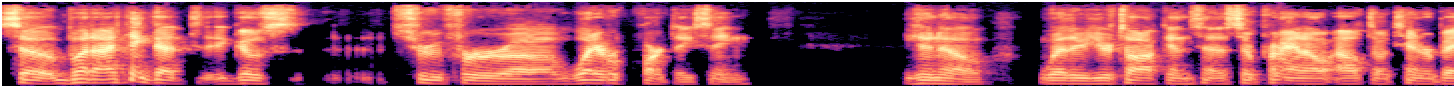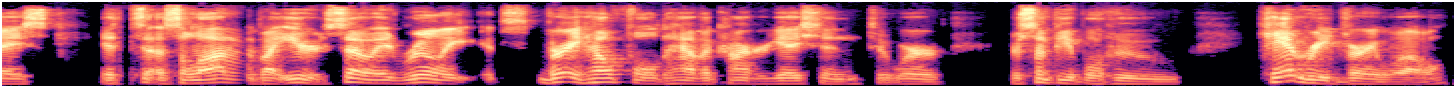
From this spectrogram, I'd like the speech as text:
So but i think that it goes true for uh, whatever part they sing. You know whether you're talking soprano alto tenor bass it's, it's a lot of by ear. So it really it's very helpful to have a congregation to where there's some people who can read very well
